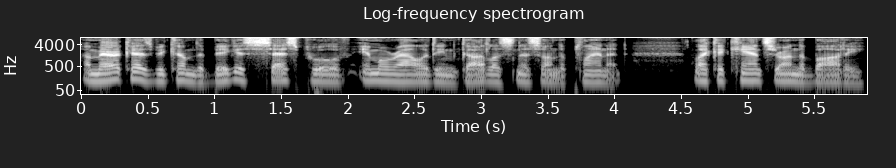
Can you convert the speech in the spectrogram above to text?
America has become the biggest cesspool of immorality and godlessness on the planet, like a cancer on the body.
